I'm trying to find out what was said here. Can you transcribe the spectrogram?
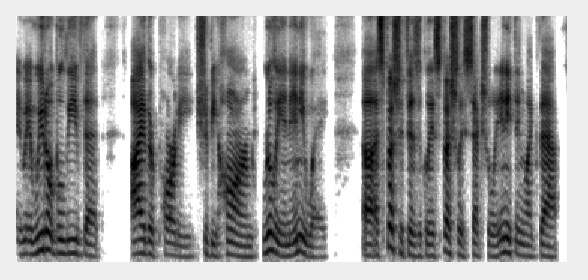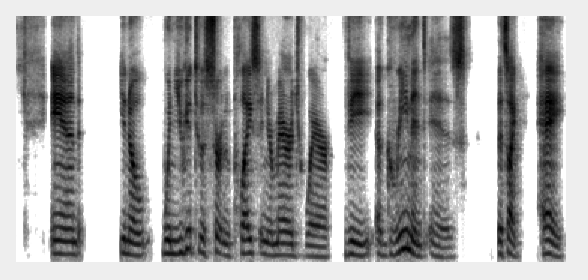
and we- and we don't believe that either party should be harmed really in any way uh, especially physically especially sexually anything like that and you know when you get to a certain place in your marriage where the agreement is it's like hey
